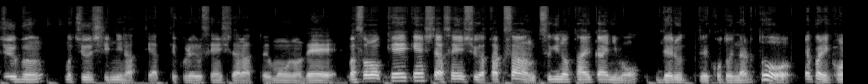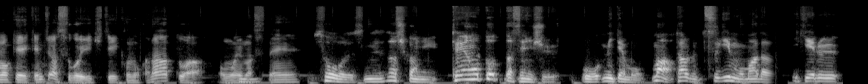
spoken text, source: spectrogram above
十分、もう中心になってやってくれる選手だなと思うので、まあ、その経験した選手がたくさん次の大会にも出るってことになると、やっぱりこの経験っていうのはすごい生きていくのかなとは思いますね。そうですね。確かに、点を取った選手を見ても、まあ多分次もまだいける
